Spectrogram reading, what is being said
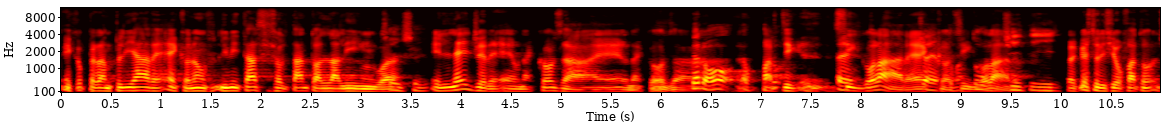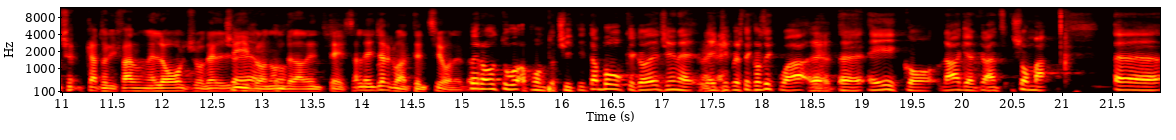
Ecco, per ampliare, ecco, non limitarsi soltanto alla lingua. Sì, sì. Il leggere è una cosa, è una cosa Però, partic- eh, singolare, certo, ecco, singolare. Citi... Per questo dicevo, ho, fatto, ho, cercato di fare un elogio del certo. libro, non della lentezza. Leggere con attenzione. Però, però tu, appunto, citi Tabocche, cose del genere, eh. leggi queste cose qua, eh. eh, eh Eco, Lagerkrantz, insomma... Eh,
